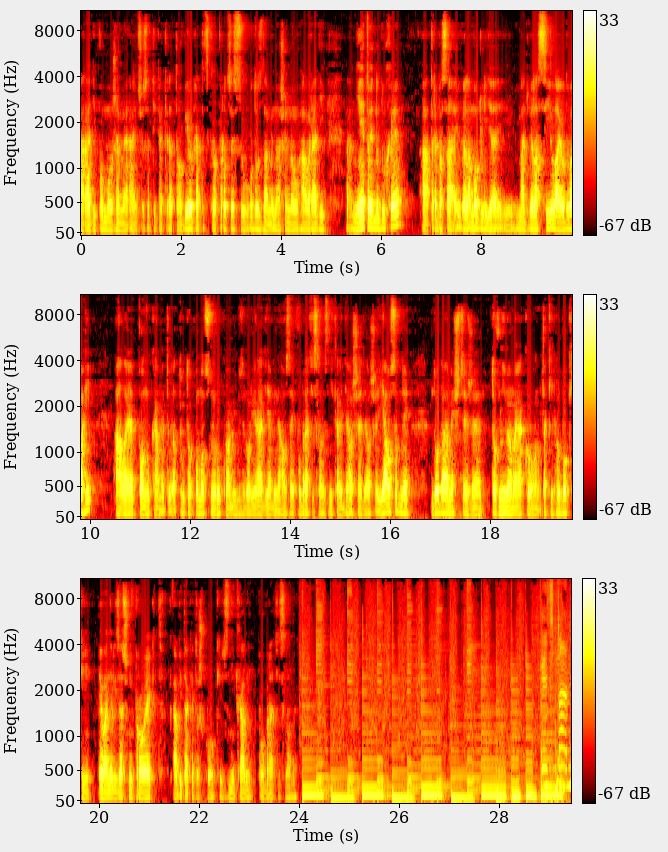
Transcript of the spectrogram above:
a radi pomôžeme aj čo sa týka teda toho byrokratického procesu, odozdáme naše know-how radi. Nie je to jednoduché a treba sa aj veľa modliť, aj mať veľa síl, aj odvahy, ale ponúkame teda túto pomocnú ruku, aby sme boli radi, aby naozaj po Bratislave vznikali ďalšie a ďalšie. Ja osobne dodám ešte, že to vnímam aj ako taký hlboký evangelizačný projekt, aby takéto škôlky vznikali po Bratislave. Keď pán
